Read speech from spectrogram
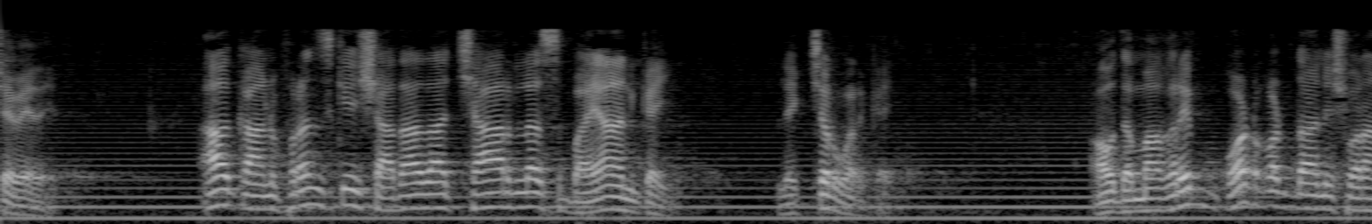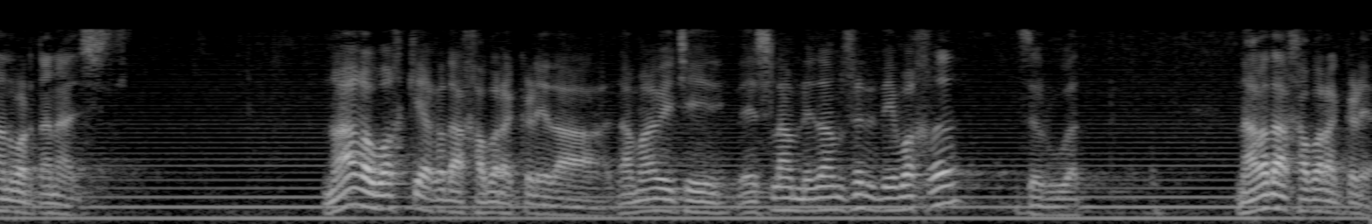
شوی دی هغه کانفرنس کې شادادا چارلس بیان کوي لیکچر ورکوي او د مغرب غټ غټ دانشوران ورته ناست نو هغه وخت کې هغه دا خبره کړې ده دا ما وی چې د اسلام نظام سره د وخت ضرورت نه دا خبره کړې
